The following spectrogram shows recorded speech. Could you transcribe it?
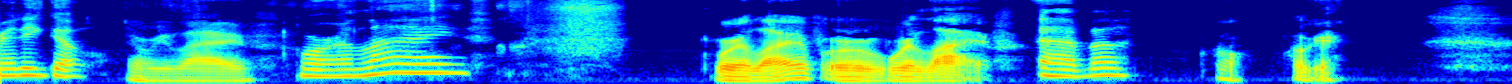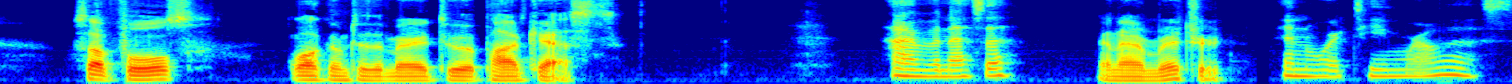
Ready, go. Are we live? We're alive. We're alive or we're live? Uh, both. Oh, okay. What's up, fools? Welcome to the Married to It podcast. I'm Vanessa, And I'm Richard. and we're Team Ramos.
